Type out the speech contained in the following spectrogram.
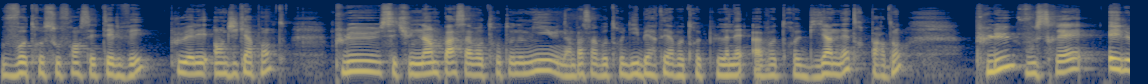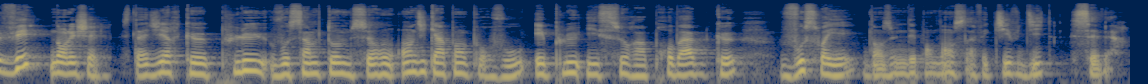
votre souffrance est élevée, plus elle est handicapante, plus c'est une impasse à votre autonomie, une impasse à votre liberté, à votre planète, à votre bien-être, pardon, plus vous serez élevé dans l'échelle. C'est-à-dire que plus vos symptômes seront handicapants pour vous et plus il sera probable que vous soyez dans une dépendance affective dite sévère.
